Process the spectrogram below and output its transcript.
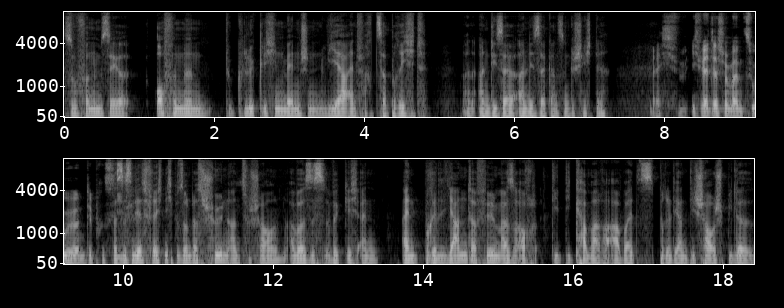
so von einem sehr offenen, glücklichen Menschen, wie er einfach zerbricht an, an, dieser, an dieser ganzen Geschichte. Ich, ich werde ja schon beim Zuhören depressiv. Das ist jetzt vielleicht nicht besonders schön anzuschauen, aber es ist wirklich ein, ein brillanter Film. Also auch die, die Kameraarbeit ist brillant, die Schauspieler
